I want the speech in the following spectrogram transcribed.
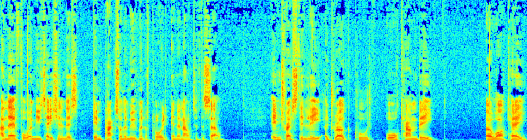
And therefore, a mutation in this impacts on the movement of chloride in and out of the cell. Interestingly, a drug called Orkambi, ORK,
